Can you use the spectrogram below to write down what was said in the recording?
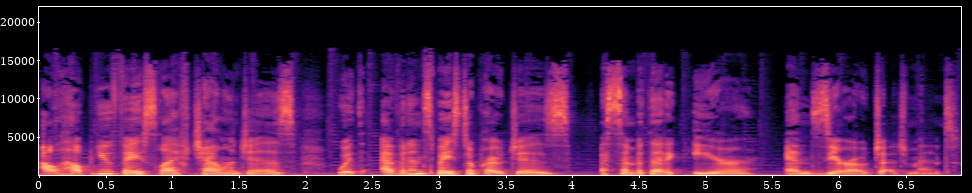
I'll help you face life challenges with evidence based approaches, a sympathetic ear, and zero judgment.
